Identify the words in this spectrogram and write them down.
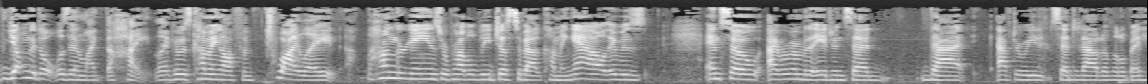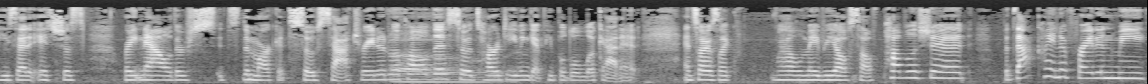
young adult was in like the height. Like it was coming off of Twilight. Hunger Games were probably just about coming out. It was, and so I remember the agent said that after we sent it out a little bit, he said it's just right now there's it's the market's so saturated with all this, so it's hard to even get people to look at it. And so I was like, well, maybe I'll self publish it. But that kind of frightened me.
